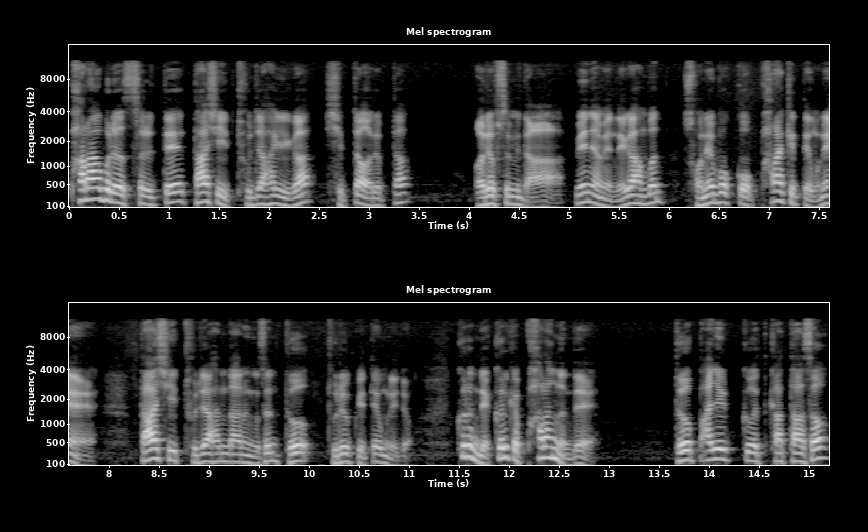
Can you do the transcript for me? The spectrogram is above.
팔아버렸을 때 다시 투자하기가 쉽다 어렵다? 어렵습니다. 왜냐하면 내가 한번 손해보고 팔았기 때문에 다시 투자한다는 것은 더 두렵기 때문이죠. 그런데 그렇게 팔았는데 더 빠질 것 같아서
